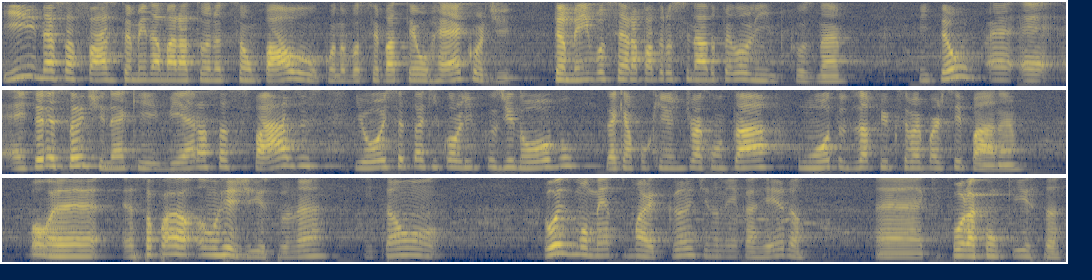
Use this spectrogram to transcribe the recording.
E nessa fase também da Maratona de São Paulo, quando você bateu o recorde, também você era patrocinado pelo Olímpicos, né? Então, é, é, é, interessante, né, que vieram essas fases e hoje você está aqui com o Olímpicos de novo. Daqui a pouquinho a gente vai contar um outro desafio que você vai participar, né? Bom, é, é só para um registro, né? Então, dois momentos marcantes na minha carreira, é, que foram a conquista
